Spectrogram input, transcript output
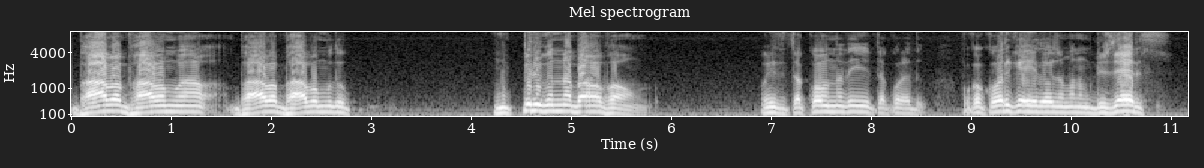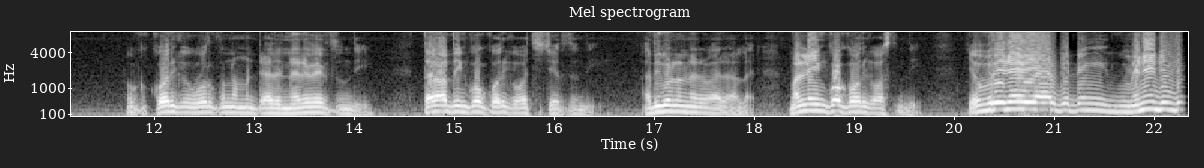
భావభావము భావభావములు ముప్పిరిగున్న భావభావములు. ఇది తక్కువ ఉన్నది తక్కువ లేదు. ఒక కోరిక ఈరోజు మనం డిజైర్స్ ఒక కోరిక కోరుకున్నామంటే అది నెరవేరుతుంది. తర్వాత ఇంకో కోరిక వచ్చి చేరుతుంది. అది కూడా నెరవేరాలి. మళ్ళీ ఇంకో కోరిక వస్తుంది. Every day we are getting many desire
